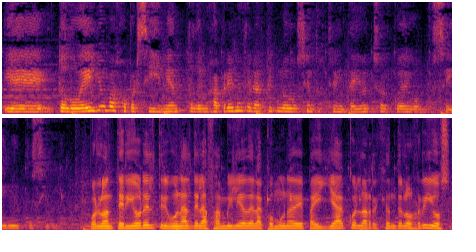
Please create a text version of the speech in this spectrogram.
Eh, todo ello bajo percibimiento de los apremios del artículo 238 del Código de Procedimiento Civil. Por lo anterior, el Tribunal de la Familia de la Comuna de Paillaco, en la región de Los Ríos,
